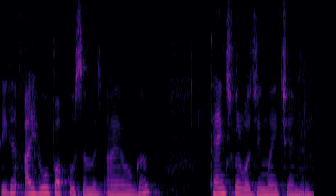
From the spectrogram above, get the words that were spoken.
ठीक है? आई होप आपको समझ आया होगा. Thanks for watching my channel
